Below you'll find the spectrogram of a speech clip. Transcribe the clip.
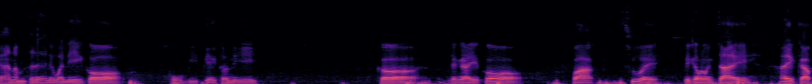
การนำเสนอในวันนี้ก็คงมีเพียงเท่านี้ ก็ยังไงก็ฝากช่วยเป็นกำลังใจให้กับ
